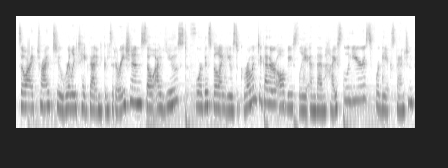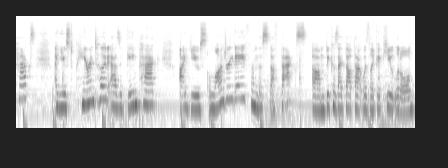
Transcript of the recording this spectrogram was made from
So I tried to really take that into consideration. So I used, for this build, I used Growing Together, obviously, and then High School Years for the expansion packs. I used Parenthood as a game pack. I used Laundry Day from the stuff packs um, because I thought that was like a cute little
